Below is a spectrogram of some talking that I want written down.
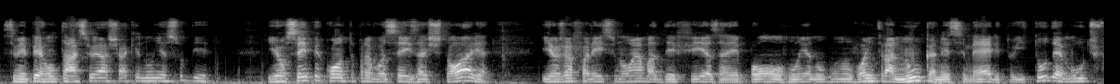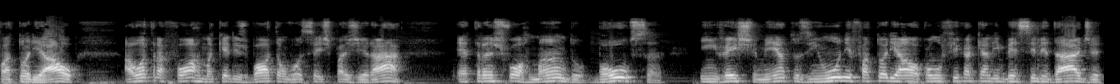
Se me perguntasse, eu ia achar que não ia subir. E eu sempre conto para vocês a história, e eu já falei, isso não é uma defesa, é bom ou ruim, eu não, não vou entrar nunca nesse mérito, e tudo é multifatorial. A outra forma que eles botam vocês para girar é transformando bolsa e investimentos em unifatorial, como fica aquela imbecilidade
